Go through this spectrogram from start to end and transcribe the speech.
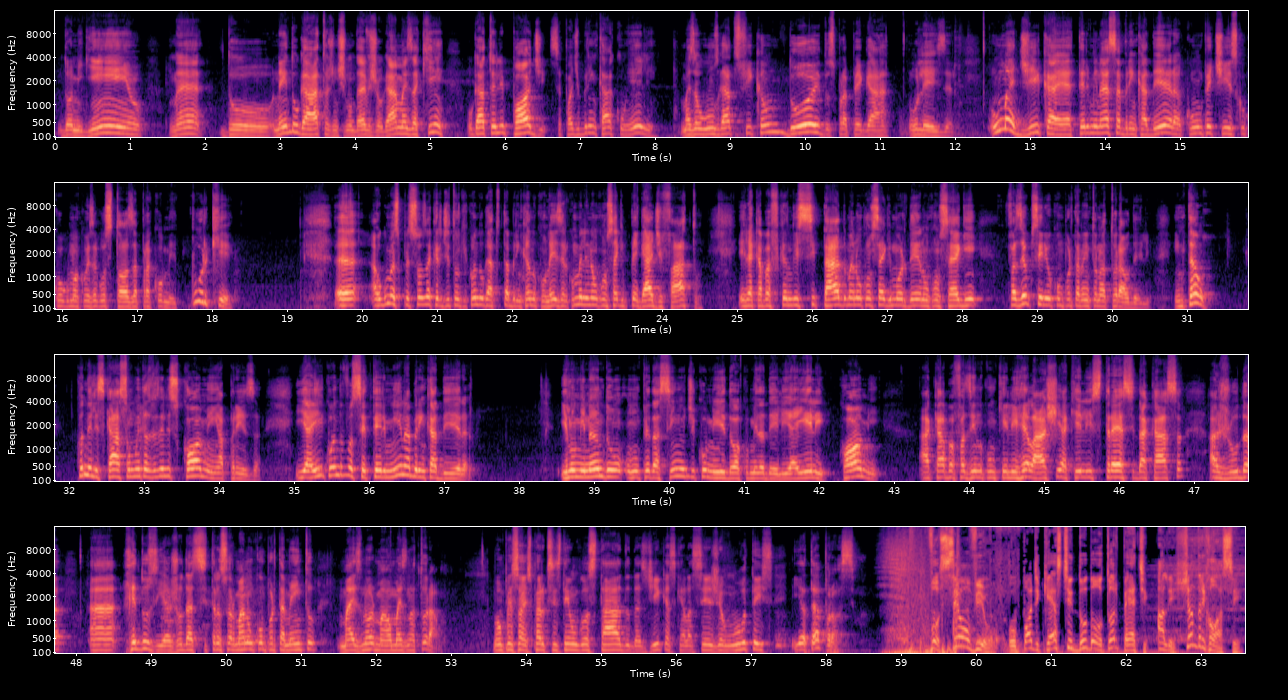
do amiguinho, né, do nem do gato a gente não deve jogar, mas aqui o gato ele pode, você pode brincar com ele, mas alguns gatos ficam doidos para pegar o laser. Uma dica é terminar essa brincadeira com um petisco, com alguma coisa gostosa para comer. Por quê? Uh, algumas pessoas acreditam que quando o gato está brincando com laser, como ele não consegue pegar de fato, ele acaba ficando excitado, mas não consegue morder, não consegue fazer o que seria o comportamento natural dele. Então, quando eles caçam, muitas vezes eles comem a presa. E aí, quando você termina a brincadeira, iluminando um pedacinho de comida ou a comida dele, e aí ele come, acaba fazendo com que ele relaxe e aquele estresse da caça ajuda a a reduzir, ajuda a se transformar num comportamento mais normal, mais natural. Bom, pessoal, espero que vocês tenham gostado das dicas, que elas sejam úteis e até a próxima. Você ouviu o podcast do Dr. Pet, Alexandre Rossi.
